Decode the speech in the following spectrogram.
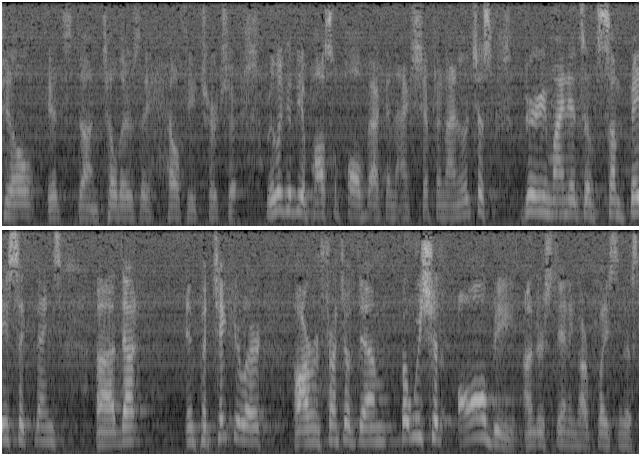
Till it's done, till there's a healthy church there. We look at the Apostle Paul back in Acts chapter 9. Let's just be reminded of some basic things uh, that, in particular, are in front of them, but we should all be understanding our place in this.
